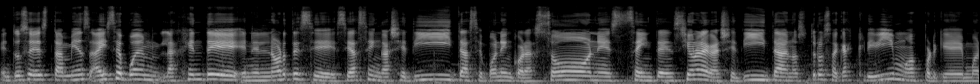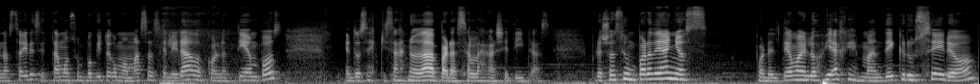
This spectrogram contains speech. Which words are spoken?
Entonces también ahí se pueden, la gente en el norte se, se hacen galletitas, se ponen corazones, se intenciona la galletita. Nosotros acá escribimos porque en Buenos Aires estamos un poquito como más acelerados con los tiempos, entonces quizás no da para hacer las galletitas. Pero yo hace un par de años, por el tema de los viajes, mandé crucero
